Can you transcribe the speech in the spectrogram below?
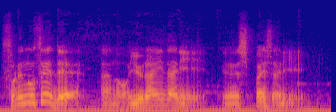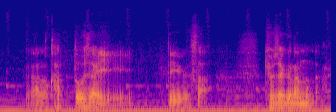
それのせいであの揺らいだり失敗したりあの葛藤したりっていうさ虚弱なもんだから。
